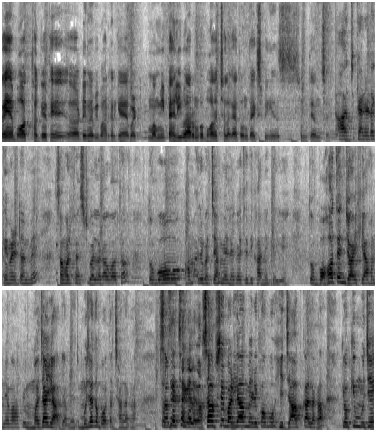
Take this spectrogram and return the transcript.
गए हैं, बहुत थक गए थे डिनर भी बाहर करके आए बट मम्मी पहली बार उनको बहुत अच्छा लगा है तो उनका एक्सपीरियंस सुनते हैं उनसे। आज कनाडा के मिल्टन में समर फेस्टिवल लगा हुआ था तो वो हमारे बच्चे हमें ले गए थे दिखाने के लिए। तो बहुत इन्जॉय किया हमने वहाँ पे। मज़ा ही आ गया मुझे। मुझे तो बहुत अच्छा लगा। सबसे सब, अच्छा क्या लगा? सबसे बढ़िया मेरे को वो हिजाब का लगा क्योंकि मुझे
